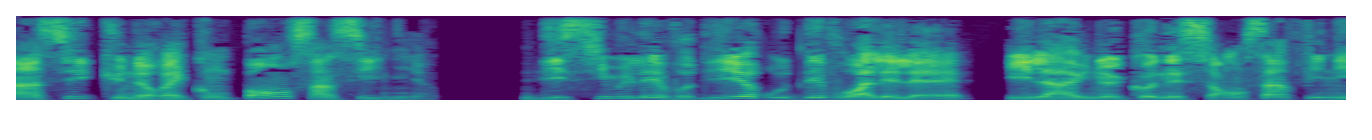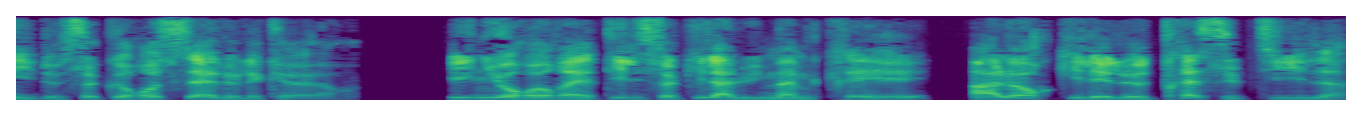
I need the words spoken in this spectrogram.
ainsi qu'une récompense insigne. Dissimulez vos dires ou dévoilez-les, il a une connaissance infinie de ce que recèlent les cœurs. Ignorerait-il ce qu'il a lui-même créé, alors qu'il est le très subtil,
